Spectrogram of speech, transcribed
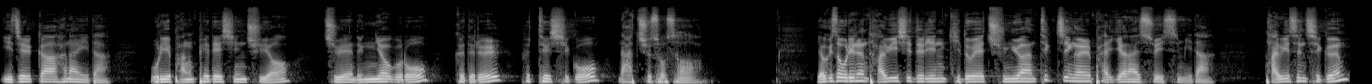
잊을까 하나이다. 우리 방패 대신 주여 주의 능력으로 그들을 흩으시고 낮추소서. 여기서 우리는 다윗이 드린 기도의 중요한 특징을 발견할 수 있습니다. 다윗은 지금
